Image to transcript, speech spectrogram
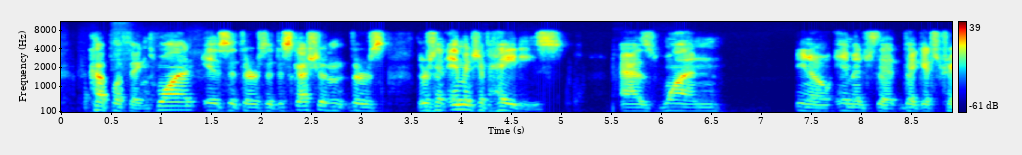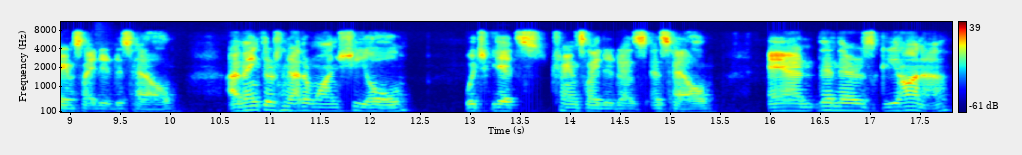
a couple of things. One is that there's a discussion. There's there's an image of Hades as one you know image that that gets translated as hell. I think there's another one Sheol, which gets translated as as hell, and then there's Gehenna,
